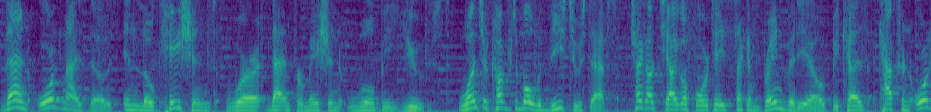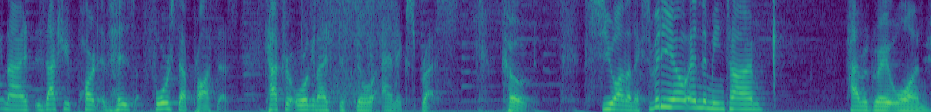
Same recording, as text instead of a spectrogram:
then organize those in locations where that information will be used. Once you're comfortable with these two steps, check out Tiago Forte's second brain video because capture and organize is actually part of his four step process capture, organize, distill, and express. Code. See you on the next video. In the meantime, have a great one.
